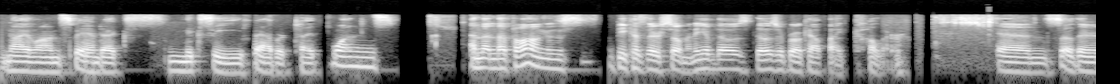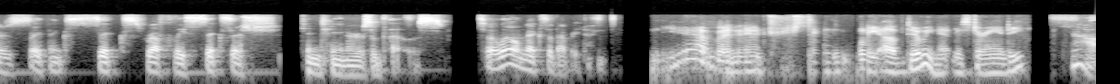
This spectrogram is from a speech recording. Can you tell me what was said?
nylon spandex mixy fabric type ones. And then the thongs, because there's so many of those, those are broke out by color. And so there's, I think, six, roughly six ish containers of those. So a little mix of everything. You have an interesting way of doing it, Mr. Andy. Yeah.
